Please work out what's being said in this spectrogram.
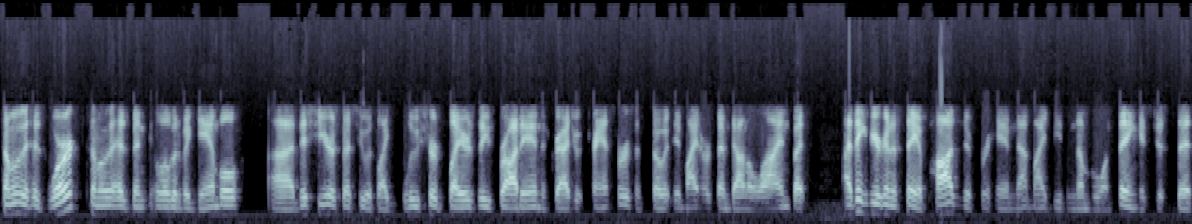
Some of it has worked, some of it has been a little bit of a gamble uh, this year, especially with like blue shirt players that he's brought in and graduate transfers, and so it, it might hurt them down the line. But I think if you're going to say a positive for him, that might be the number one thing. It's just that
